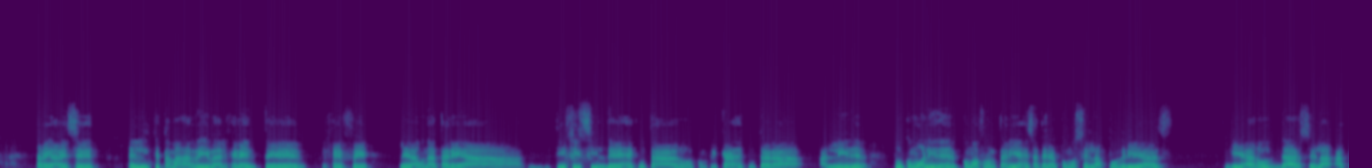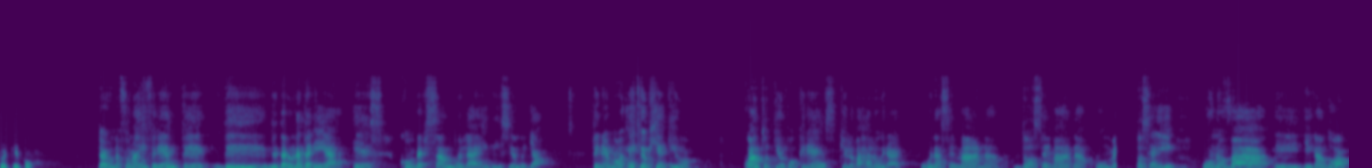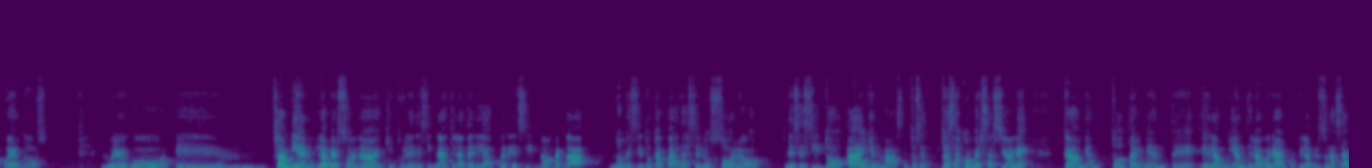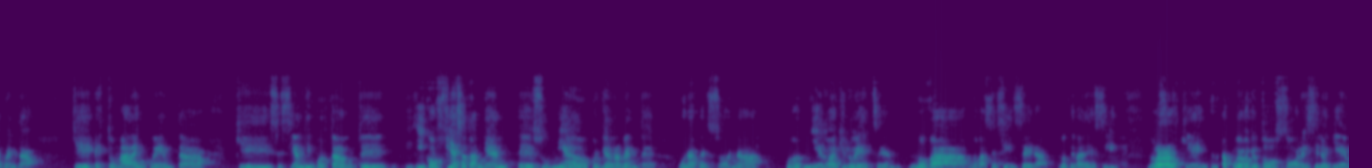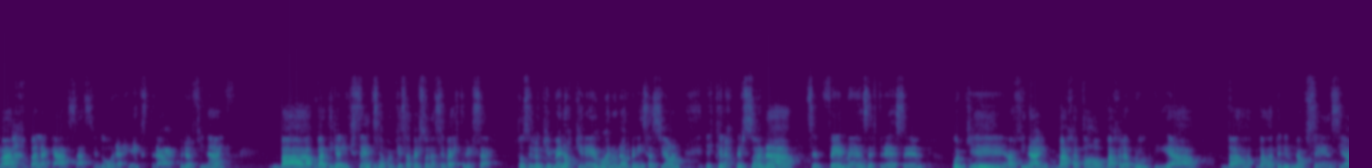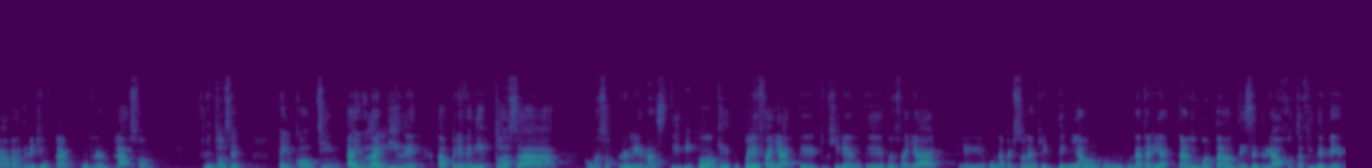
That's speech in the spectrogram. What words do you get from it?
también a veces el que está más arriba, el gerente, el jefe, le da una tarea difícil de ejecutar o complicada de ejecutar al líder. Tú como líder, ¿cómo afrontarías esa tarea? ¿Cómo se la podrías guiar o dársela a tu equipo? Claro, una forma diferente de, de dar una tarea es conversándola y diciendo, ya, tenemos este objetivo. ¿Cuánto tiempo crees que lo vas a lograr? ¿Una semana, dos semanas, un mes? Entonces ahí uno va eh, llegando a acuerdos, luego eh, también la persona que tú le designaste la tarea puede decir, no, en verdad, no me siento capaz de hacerlo solo, necesito a alguien más. Entonces, todas esas conversaciones cambian totalmente el ambiente laboral porque la persona se da cuenta que es tomada en cuenta, que se siente importante y, confiesa también eh, sus miedos, porque de repente una persona, por miedo a que lo echen, no va, no va a ser sincera, no te va a decir, no, sé qué? Yo me puedo yo todo solo y se lo lleva para la casa haciendo horas extra, pero al final va, va a tirar licencia porque esa persona se va a estresar. Entonces, lo que menos queremos en una organización es que las personas se enfermen, se estresen, porque al final baja todo, baja la productividad, vas, vas, a tener una ausencia, vas a tener que buscar un reemplazo. Entonces, el coaching ayuda al líder a prevenir todos como esos problemas típicos que puede fallarte tu gerente, puede fallar eh, una persona que tenía una tarea tan importante y se entregaba justo a fin de mes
